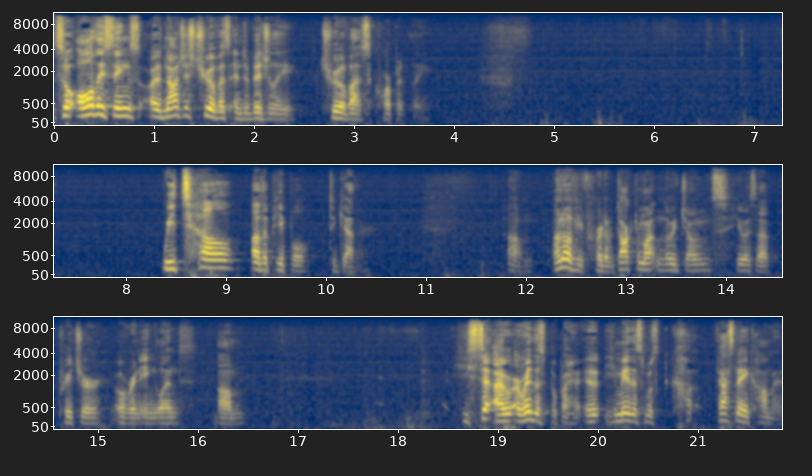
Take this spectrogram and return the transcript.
So all these things are not just true of us individually, true of us corporately. We tell other people together. I don't know if you've heard of Dr. Martyn Lloyd-Jones. He was a preacher over in England. Um, he said, I, I read this book by him. He made this most fascinating comment.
